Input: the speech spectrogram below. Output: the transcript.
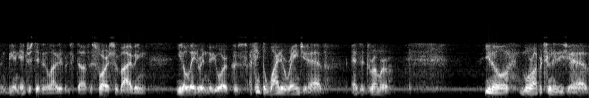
and being interested in a lot of different stuff as far as surviving you know later in New York because I think the wider range you have as a drummer you know more opportunities you have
